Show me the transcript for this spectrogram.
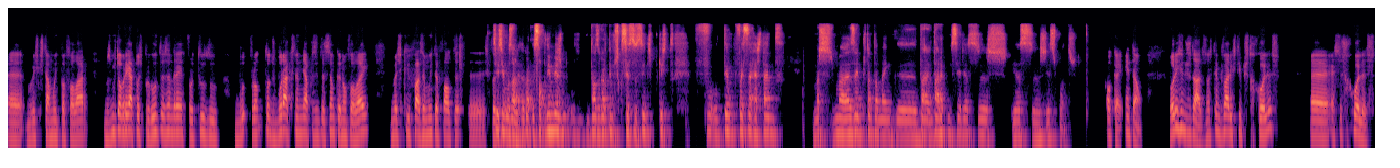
uh, uma vez que está muito para falar. Mas muito obrigado pelas perguntas, André. Tudo, foram todos buracos na minha apresentação que eu não falei, mas que fazem muita falta. Uh, sim, sim, mas olha, agora, só podia mesmo, nós agora temos que ser sucintos porque isto, o tempo foi-se arrastando, mas, mas é importante também uh, dar, dar a conhecer esses, esses, esses pontos. Ok, então, origem dos dados, nós temos vários tipos de recolhas. Uh, estas recolhas,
